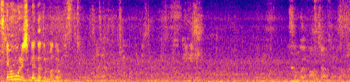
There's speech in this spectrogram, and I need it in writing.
세모물이 심된다 전마다. 성구의 마음씨 안 된다.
